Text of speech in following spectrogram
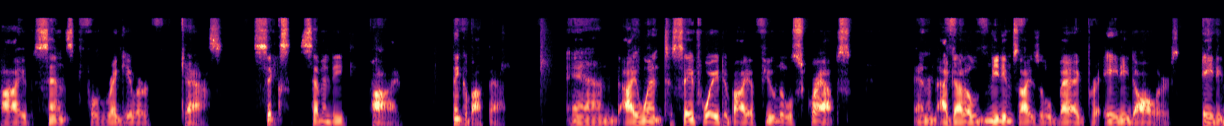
five cents for regular gas. 675. Think about that. And I went to Safeway to buy a few little scraps and I got a medium sized little bag for $80. 80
